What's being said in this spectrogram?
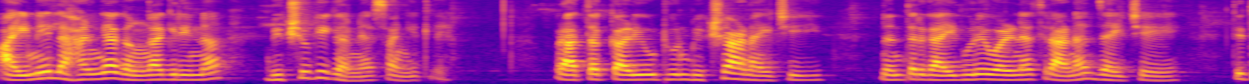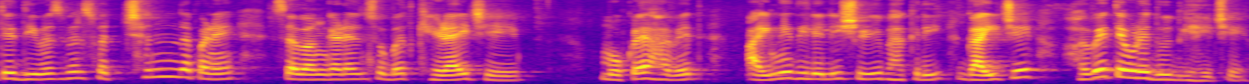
आईने लहानग्या गंगागिरींना भिक्षुकी करण्यास सांगितले. प्रातःकाळी उठून भिक्षा आणायची नंतर गाईगुरे वळण्यास रानात जायचे. तिथे दिवसभर स्वच्छंदपणे सवंगड्यांसोबत खेळायचे. मोकळ्या हवेत आईने दिलेली शिळी भाकरी गाईचे हवे तेवढे दूध घ्यायचे.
